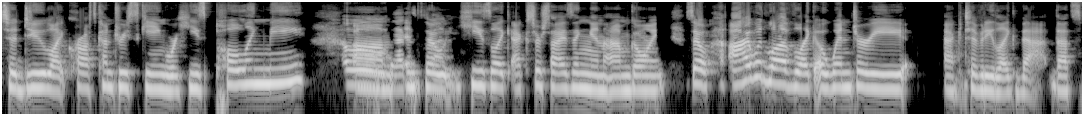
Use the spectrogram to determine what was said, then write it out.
to do like cross country skiing where he's pulling me Oh, um, and so fun. he's like exercising and I'm going. So I would love like a wintry activity like that. That's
